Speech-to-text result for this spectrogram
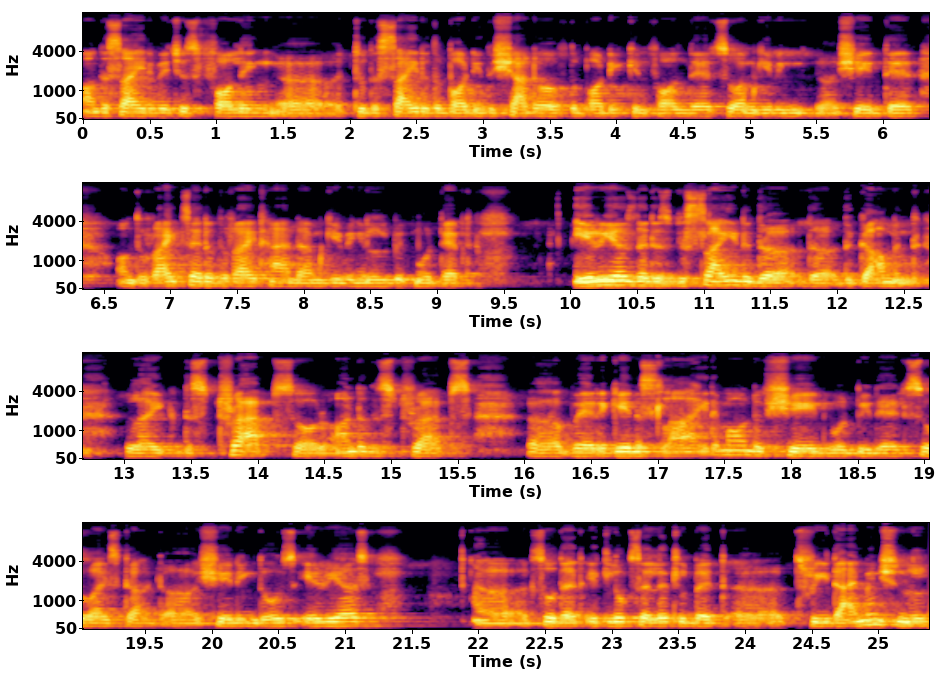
on the side which is falling uh, to the side of the body the shadow of the body can fall there. So I'm giving shade there. On the right side of the right hand I'm giving a little bit more depth. Areas that is beside the, the, the garment like the straps or under the straps uh, where again a slight amount of shade would be there. So I start uh, shading those areas uh, so that it looks a little bit uh, three-dimensional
